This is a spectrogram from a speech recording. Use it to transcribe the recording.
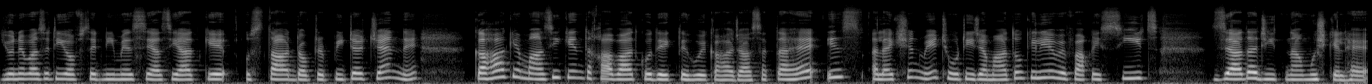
یونیورسٹی آف سڈنی میں سیاسیات کے استاد ڈاکٹر پیٹر چین نے کہا کہ ماضی کے انتخابات کو دیکھتے ہوئے کہا جا سکتا ہے، اس الیکشن میں چھوٹی جماعتوں کے لیے وفاقی سیٹس زیادہ جیتنا مشکل ہے۔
